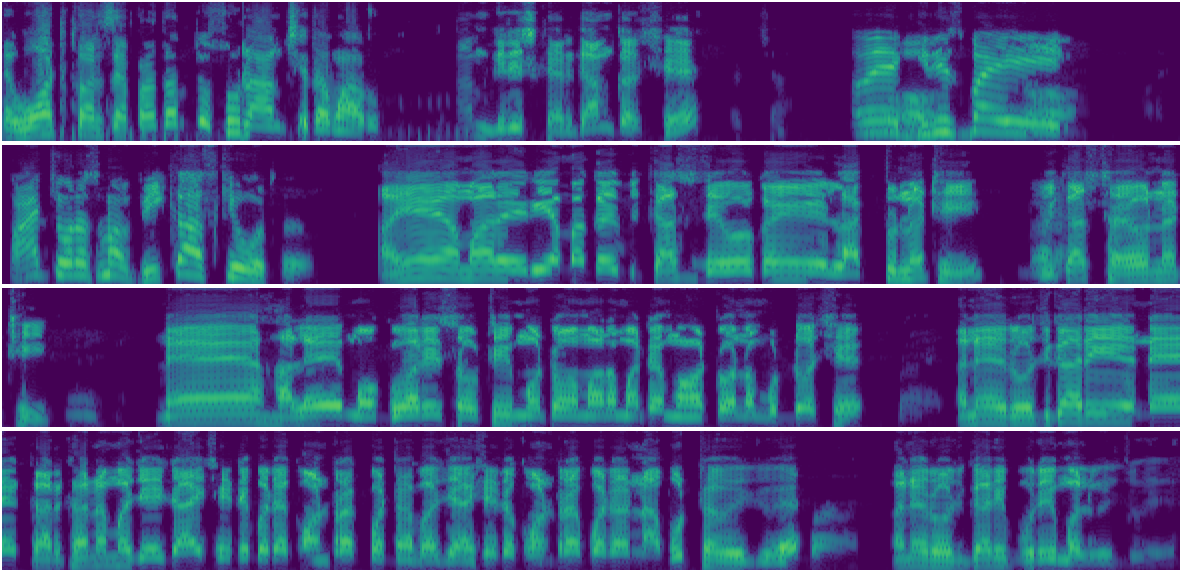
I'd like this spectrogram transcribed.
એ વોટ કરશે. પ્રથમ તો શું નામ છે તમારું? નામ ગિરીશ ખેરગામકર છે. હવે ગિરીશભાઈ પાંચ વર્ષમાં વિકાસ કેવો થયો? અહીંયા અમારા એરિયામાં કઈ વિકાસ જેવો કઈ લાગતું નથી. વિકાસ થયો નથી. ને હાલે મોંઘવારી સૌથી મોટો અમારા માટે મહત્વનો મુદ્દો છે. અને રોજગારી અને કારખાનામાં જે જાય છે તે બધા કોન્ટ્રાક્ટ પટ્ટા જાય છે. તો કોન્ટ્રાક્ટ પટ્ટા નાબૂદ થવી જોઈએ અને રોજગારી પૂરી મળવી જોઈએ.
